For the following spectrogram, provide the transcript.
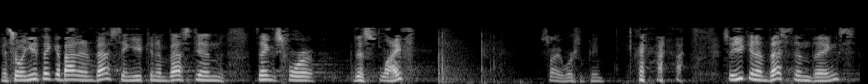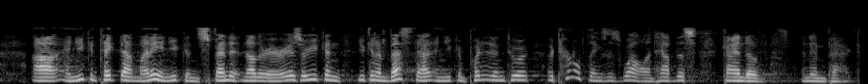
And so when you think about investing, you can invest in things for this life. Sorry, worship team. so you can invest in things, uh, and you can take that money and you can spend it in other areas, or you can you can invest that and you can put it into eternal things as well, and have this kind of an impact.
